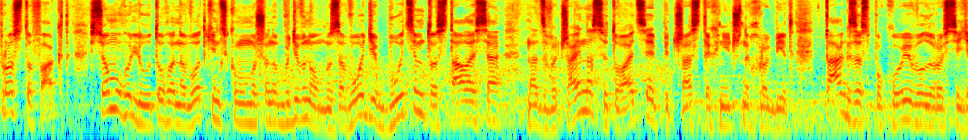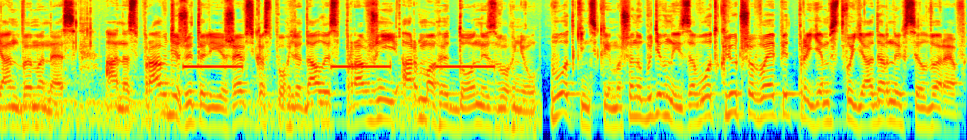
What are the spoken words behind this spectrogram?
Просто факт: 7 лютого на Воткінському машинобудівному заводі буцімто сталася надзвичайна ситуація під час технічних робіт. Так заспокоювали росіян в МНС. А насправді жителі Іжевська споглядали справжній армагеддон із вогню. Воткінський машинобудівний завод ключове підприємство ядерних сил в РФ.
